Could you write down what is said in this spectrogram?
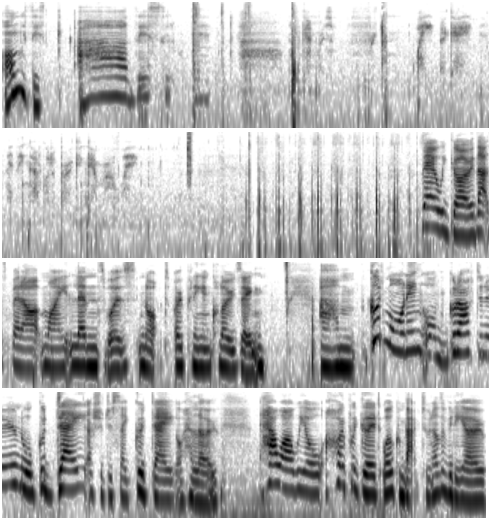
on with this? Ah, this little bit. My camera's freaking. Wait, okay. I think I've got a broken camera. Wait. There we go. That's better. My lens was not opening and closing. Um, good morning or good afternoon or good day. I should just say good day or hello. How are we all? I hope we're good. Welcome back to another video.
